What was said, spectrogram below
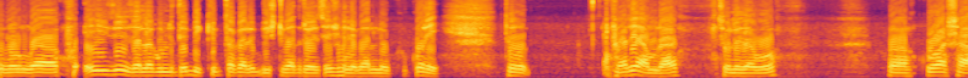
এবং এই যে জেলাগুলিতে বিক্ষিপ্ত আকারে বৃষ্টিপাত রয়েছে শনিবার লক্ষ্য করে। তো এবারে আমরা চলে যাব কুয়াশা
